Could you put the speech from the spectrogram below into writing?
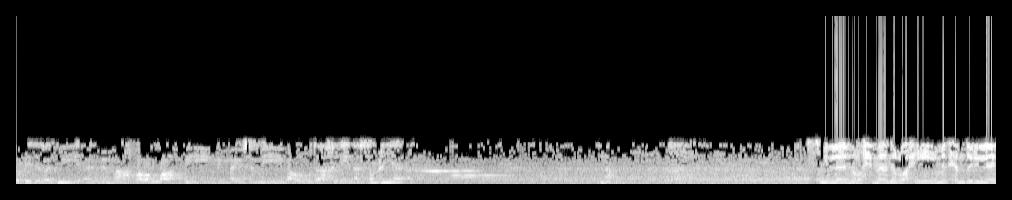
التوحيد العلمي يعني مما أخبر الله به مما يسميه بعض المتأخرين السمعيات. نعم. بسم الله الرحمن الرحيم. الحمد لله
